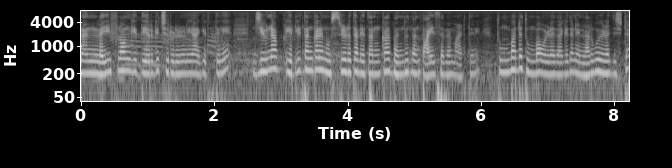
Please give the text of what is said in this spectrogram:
ನನ್ನ ಲೈಫ್ ಲಾಂಗ್ ಈ ದೇವ್ರಿಗೆ ಚಿರುಡಣಿ ಆಗಿರ್ತೀನಿ. ಜೀವನ ಎಲ್ಲಿ ತನಕ ನಾನು ಉಸಿರಿಡುತ್ತೆ ತನಕ ಬಂದು ನಾನು ತಾಯಿ ಸೇವೆ ಮಾಡ್ತೀನಿ. ತುಂಬ ಅಂದರೆ ತುಂಬ ಒಳ್ಳೆಯದಾಗಿದೆ ನಾನು ಎಲ್ಲರಿಗೂ ಹೇಳೋದಿಷ್ಟೇ.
